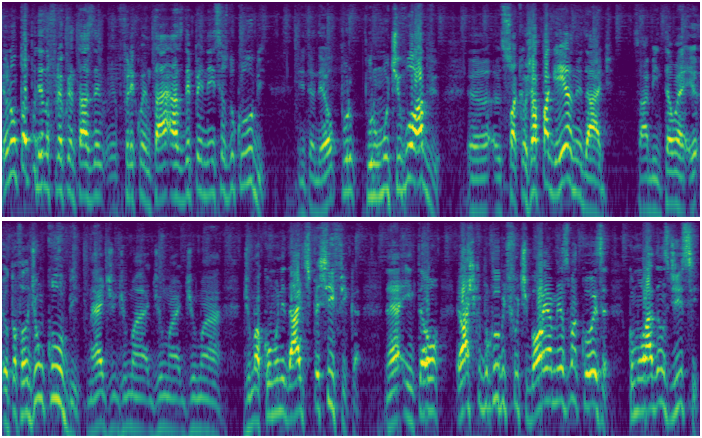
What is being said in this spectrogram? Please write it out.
Eu não tô podendo frequentar as, de- frequentar as dependências do clube entendeu? Por, por um motivo óbvio. Eh, só que eu já paguei a anuidade, sabe? Então é, eu, tô falando de um clube, né? De, de uma, de, uma, de, uma, de uma comunidade específica. Né? Então, eu acho que pro clube de futebol é a mesma coisa. Como o Adams disse,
